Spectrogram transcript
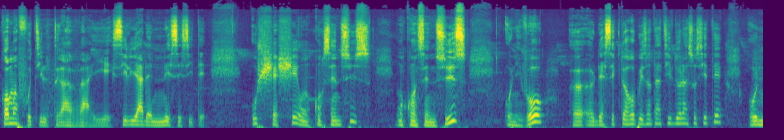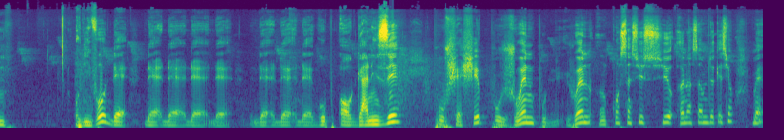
comment faut-il travailler s'il y a des nécessités? Ou chercher un consensus, un consensus au niveau des secteurs représentatifs de la société, au, au niveau des groupes organisés pour chercher, pour joindre, pour joindre un consensus sur un ensemble de questions. Mais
